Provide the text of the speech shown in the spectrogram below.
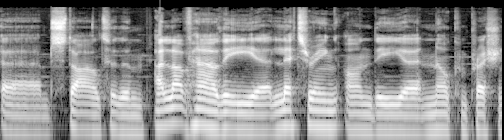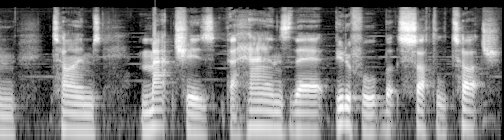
um, style to them. I love how the uh, lettering on the uh, no compression times matches the hands there. Beautiful but subtle touch.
